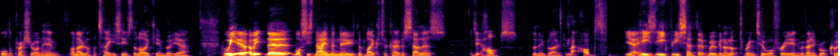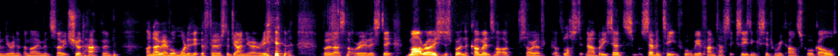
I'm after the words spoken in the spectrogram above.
all the pressure on him. I know Lopetegui seems to like him, but yeah, we. Uh, I mean, the what's his name? The new the bloke who took over Sellars. Is it Hobbs? The new bloke. Matt Hobbs. Yeah, he's he, he said that we were going to look to bring two or three in. We've only brought Cunha in at the moment, so it should happen. I know everyone wanted it the first of January, but that's not realistic. Mark Rose just put in the comments. I'm sorry, I've, lost it now, but he said 17th will be a fantastic season considering we can't score goals.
